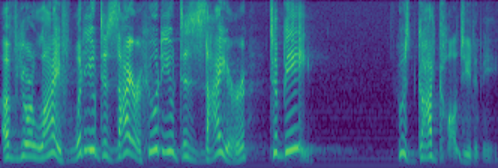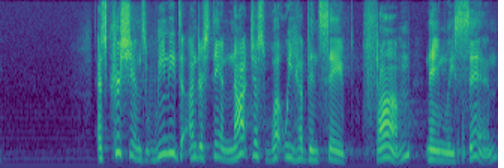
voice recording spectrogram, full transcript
of your life? What do you desire? Who do you desire to be? Who's God called you to be? As Christians, we need to understand not just what we have been saved from, namely sin,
